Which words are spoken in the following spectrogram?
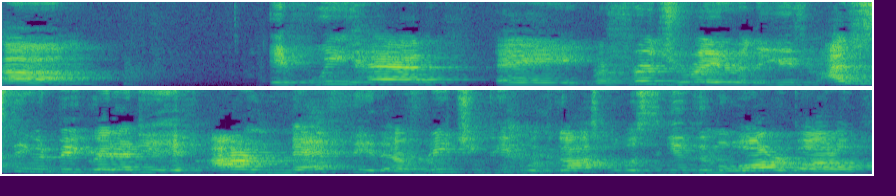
um, if we had a refrigerator in the youth room. I just think it would be a great idea if our method of reaching people with gospel was to give them a water bottle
